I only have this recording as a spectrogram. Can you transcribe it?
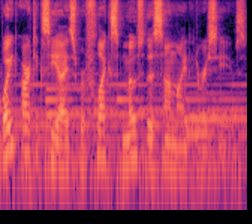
White Arctic sea ice reflects most of the sunlight it receives.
